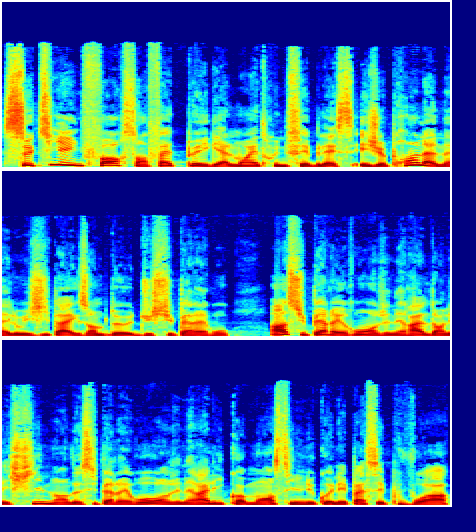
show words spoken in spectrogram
ce qui est une force, en fait, peut également être une faiblesse. Et je prends l'analogie, par exemple, du super-héros un super-héros en général dans les films hein, de super-héros en général il commence il ne connaît pas ses pouvoirs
